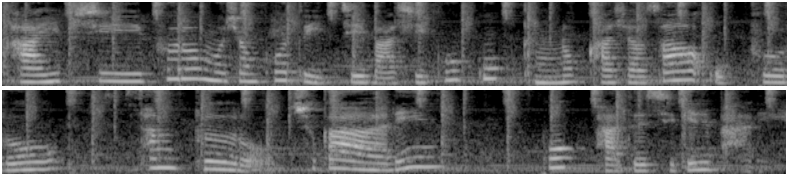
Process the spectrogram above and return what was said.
가입 시 프로모션 코드 잊지 마시고 꼭 등록하셔서 5%, 3% 추가 할인 꼭 받으시길 바래요.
